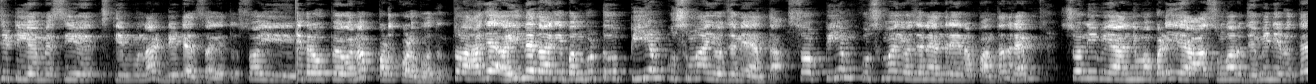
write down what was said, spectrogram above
G T M S C ಸ್ಕೀಮ್ನ ಡೀಟೇಲ್ಸ್ ಆಗಿತ್ತು. ಸೊ ಇದರ ಉಪಯೋಗನ ಪಡ್ಕೊಳ್ಬಹುದು ಸೊ ಹಾಗೆ ಐದನೇದಾಗಿ ಬಂದ್ಬಿಟ್ಟು ಪಿ ಎಂ ಕುಸುಮ ಯೋಜನೆ ಅಂತ. ಸೊ ಪಿ ಎಂ ಕುಸುಮ ಯೋಜನೆ ಅಂದ್ರೆ ಏನಪ್ಪಾ ಅಂತಂದ್ರೆ ಸೊ ನೀವು ನಿಮ್ಮ ಬಳಿ ಸುಮಾರು ಜಮೀನು ಇರುತ್ತೆ.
